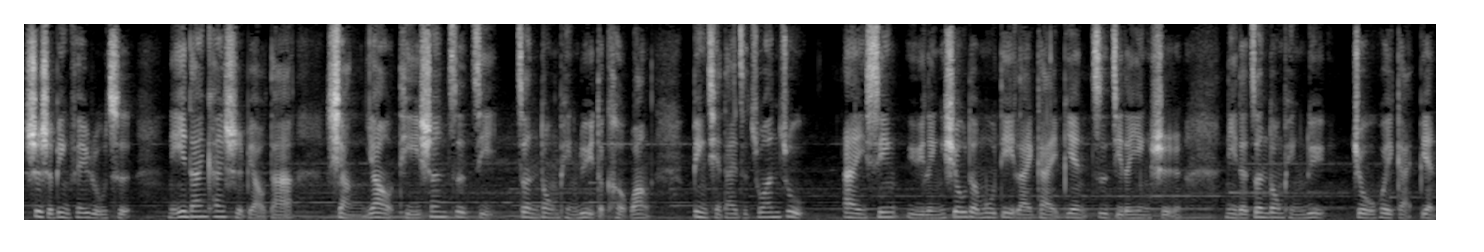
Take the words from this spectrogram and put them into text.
事实并非如此。你一旦开始表达想要提升自己振动频率的渴望，并且带着专注、爱心与灵修的目的来改变自己的饮食，你的振动频率就会改变。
